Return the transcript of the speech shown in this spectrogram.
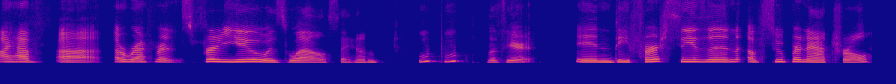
I have uh, a reference for you as well, Sam. Whoop, whoop. Let's hear it. In the first season of Supernatural,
